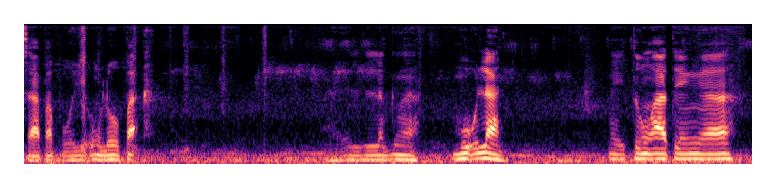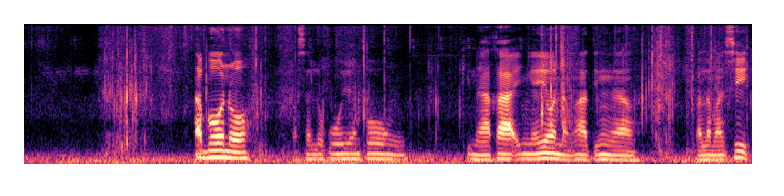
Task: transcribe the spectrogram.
Basa pa po yung lupa. Lag nga muulan. Na itong ating ah, abono, kasalukuyan pong kinakain ngayon ng ating ah, kalamansi.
